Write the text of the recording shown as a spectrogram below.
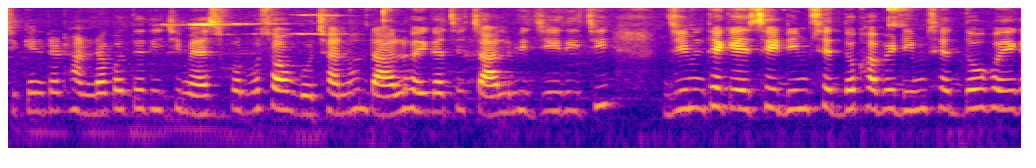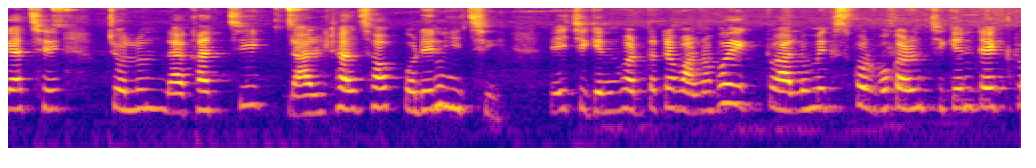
চিকেনটা ঠান্ডা করতে দিচ্ছি, ম্যাশ করব, সব গোছানো, ডাল হয়ে গেছে, চাল ভিজিয়ে দিয়েছি জিম থেকে এসে ডিম সেদ্ধ খাবে, ডিম সেদ্ধও হয়ে গেছে, চলুন দেখাচ্ছি, ডাল ঠাল সব করে নিয়েছি, এই চিকেন ভর্তাটা বানাবো, একটু আলু মিক্স করব, কারণ চিকেনটা একটু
